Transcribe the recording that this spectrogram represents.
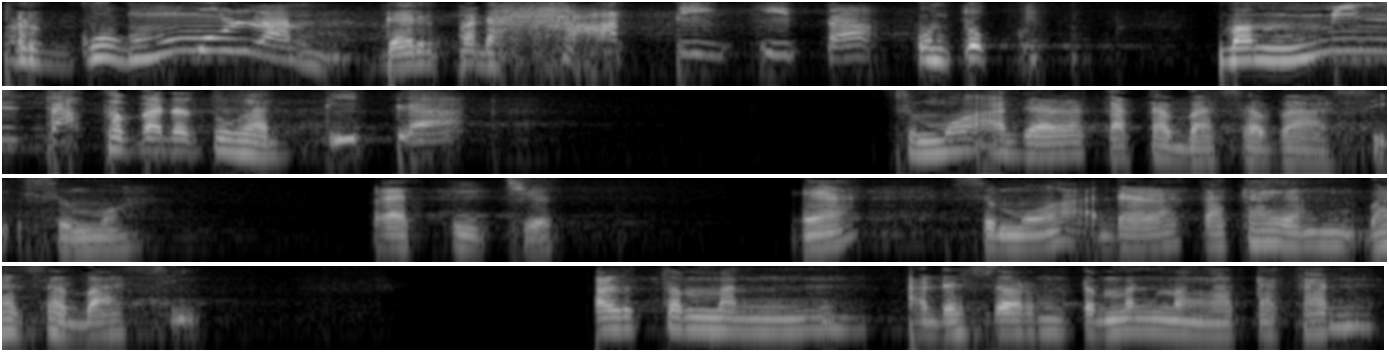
pergumulan daripada hati kita untuk meminta kepada Tuhan. Tidak. Semua adalah kata basa-basi semua. Platitude. Ya, semua adalah kata yang basa-basi. Kalau teman, ada seorang teman mengatakan,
